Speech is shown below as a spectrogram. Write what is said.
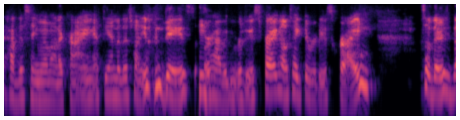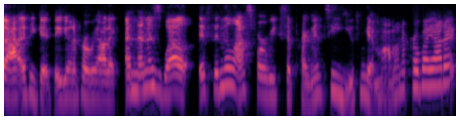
have the same amount of crying at the end of the 21 days or having reduced crying, I'll take the reduced crying. So there's that if you get baby on a probiotic. And then as well, if in the last four weeks of pregnancy, you can get mom on a probiotic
